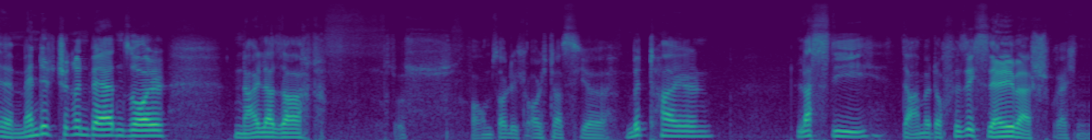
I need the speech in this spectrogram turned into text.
Managerin werden soll. Nyla sagt, Warum soll ich euch das hier mitteilen? Lasst die Dame doch für sich selber sprechen.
